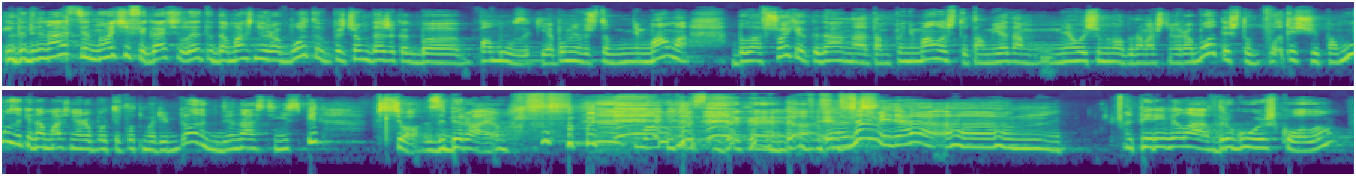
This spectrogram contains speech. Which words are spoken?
И до 12 ночи фигачила эту домашнюю работу, причем даже как бы по музыке. Я помню, что мне мама была в шоке, когда она там понимала, что там я там, у меня очень много домашней работы, что вот еще и по музыке домашняя работа, вот мой ребенок до 12 не спит, все, забираю. Мама просто такая. Да, и она меня э, перевела в другую школу,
